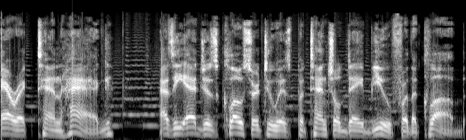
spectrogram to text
Erik Ten Hag as he edges closer to his potential debut for the club.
